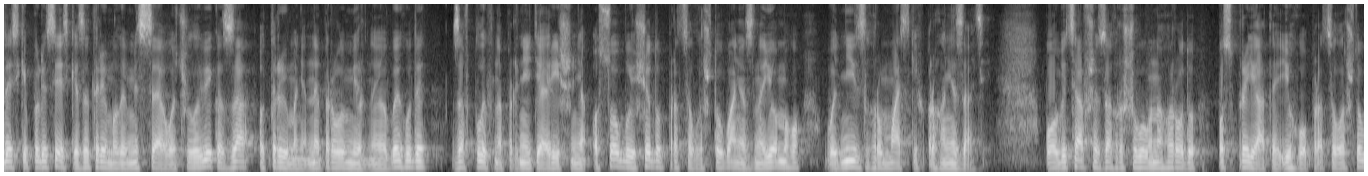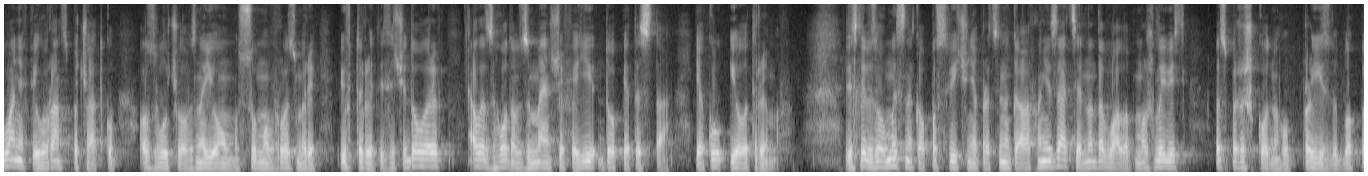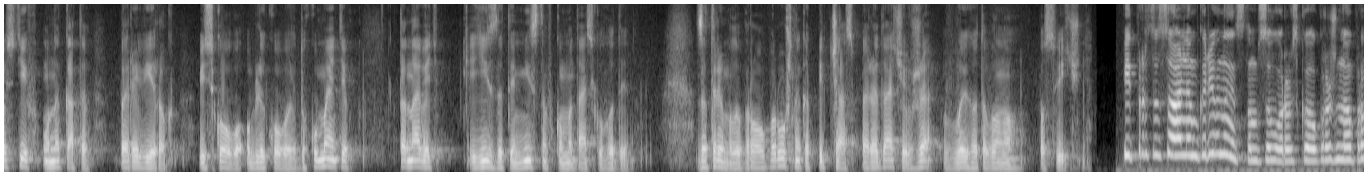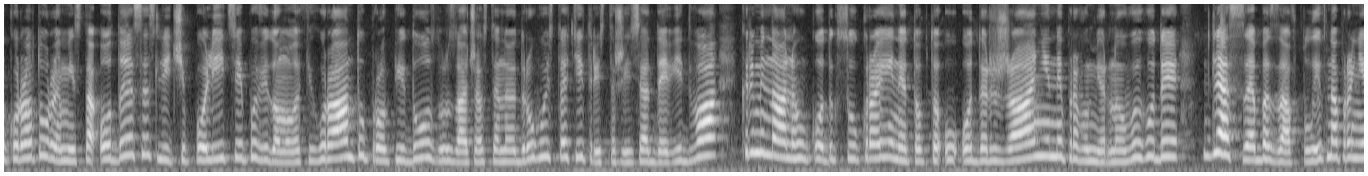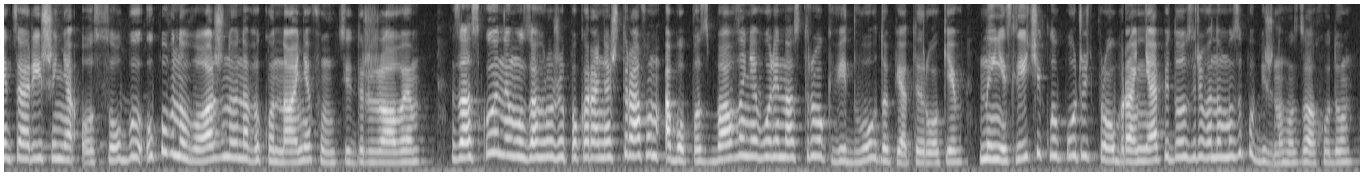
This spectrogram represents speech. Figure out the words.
Одеські поліцейські затримали місцевого чоловіка за отримання неправомірної вигоди за вплив на прийняття рішення особою щодо працевлаштування знайомого в одній з громадських організацій. Пообіцявши за грошову нагороду посприяти його працевлаштуванню, фігурант спочатку озвучував знайомому суму в розмірі півтори тисячі доларів, але згодом зменшив її до 500, яку і отримав. Зі слів зловмисника, посвідчення працівника організації надавало б можливість безперешкодного проїзду блокпостів, уникати перевірок військово-облікових документів та навіть їздити містом в комендантську годину. Затримали правопорушника під час передачі вже виготовленого посвідчення. Під процесуальним керівництвом Суворовської окружної прокуратури міста Одеси слідчі поліції повідомили фігуранту про підозру за частиною 2 статті 369.2 Кримінального кодексу України, тобто у одержанні неправомірної вигоди для себе за вплив на прийняття рішення особою уповноваженою на виконання функцій держави. За скоєним загрожує покарання штрафом або позбавлення волі на строк від 2 до 5 років. Нині слідчі клопочуть про обрання підозрюваному запобіжного заходу.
